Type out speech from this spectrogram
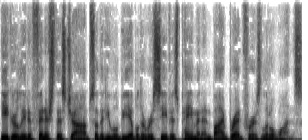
eagerly to finish this job so that he will be able to receive his payment and buy bread for his little ones.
